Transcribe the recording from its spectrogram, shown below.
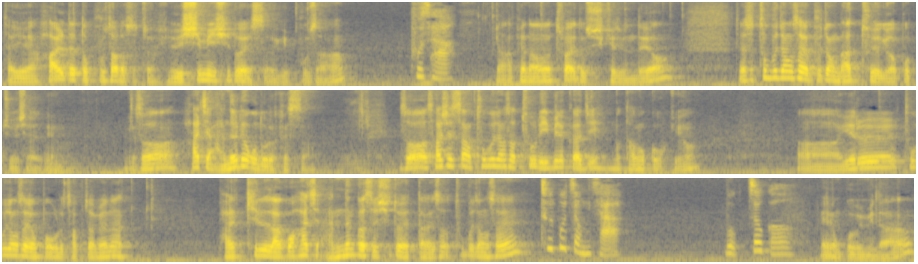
자, 얘 hard 또 부사로 썼죠. 열심히 시도했어. 여기 부사. 부사, 자, 앞에 나오는 try도 수식해 주는데요. 자, 그래서 투부정사의 부정 not to 여기 어법 주셔야 돼요. 그래서 하지 않으려고 노력했어. 그래서 사실상 투부정사 to reveal까지 뭐 다 묶어 볼게요. 어, 얘를 투부정사 용법으로 잡자면은 밝히려고 하지 않는 것을 시도했다 해서 투부정사의 투부정사, 목적어, 용법입니다.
